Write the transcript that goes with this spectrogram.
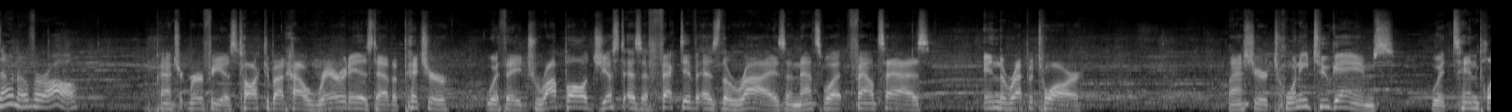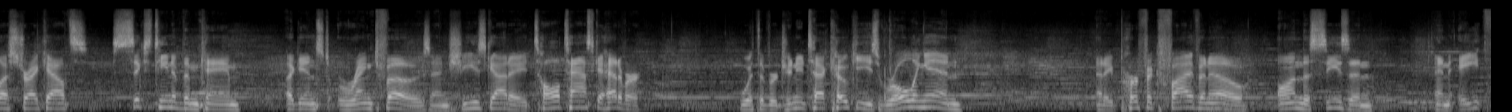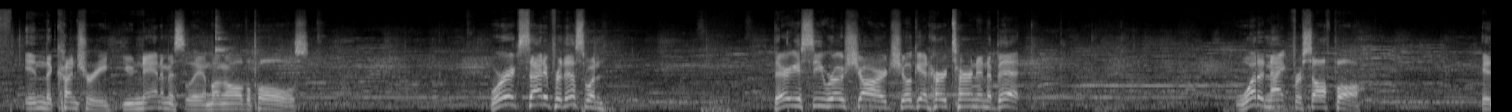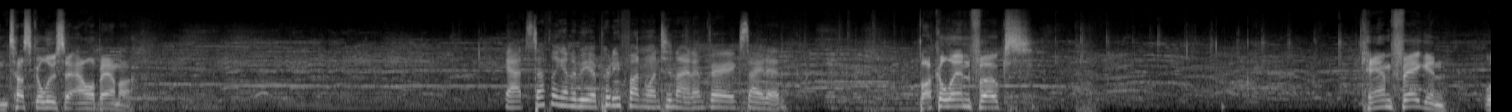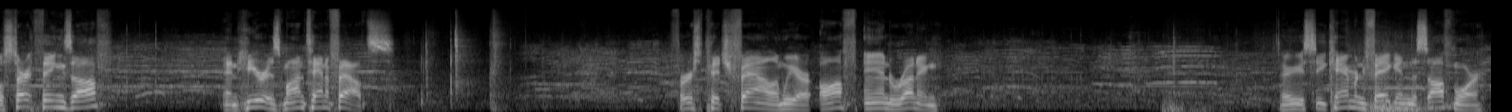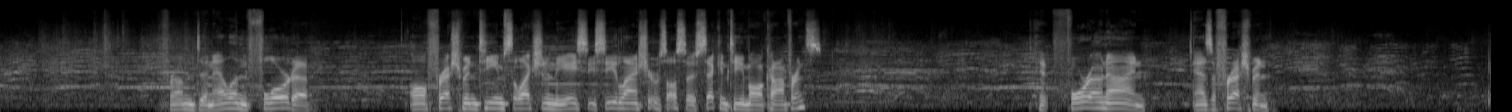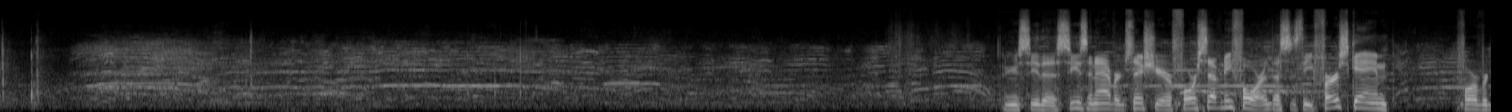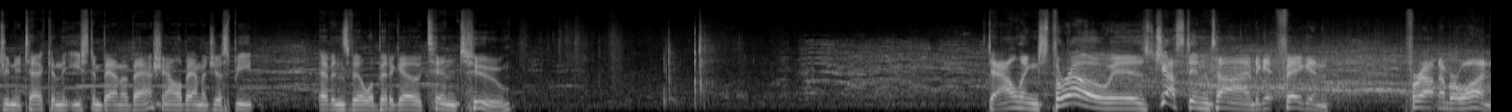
zone overall. Patrick Murphy has talked about how rare it is to have a pitcher with a drop ball just as effective as the rise, and that's what Fouts has in the repertoire. Last year, 22 games with 10 plus strikeouts, 16 of them came against ranked foes, and she's got a tall task ahead of her with the Virginia Tech Hokies rolling in at a perfect 5-0 on the season and eighth in the country unanimously among all the polls. We're excited for this one. There you see Rochard. She'll get her turn in a bit. What a night for softball in Tuscaloosa, Alabama. Yeah, it's definitely going to be a pretty fun one tonight. I'm very excited. Buckle in, folks. Cam Fagan will start things off. And here is Montana Fouts. First pitch foul, and we are off and running. There you see Cameron Fagan, the sophomore from Dunnellon, Florida. All freshman team selection in the ACC last year was also second team all conference. Hit 409 as a freshman. You see the season average this year, 474. This is the first game for Virginia Tech in the Easton Bama Bash. Alabama just beat Evansville a bit ago, 10-2. Dowling's throw is just in time to get Fagan for out number one.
